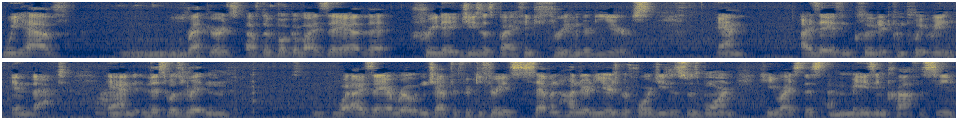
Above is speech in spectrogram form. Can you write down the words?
we have records of the book of Isaiah that predate Jesus by, I think, 300 years. And Isaiah is included completely in that. And this was written what Isaiah wrote in chapter 53 is 700 years before Jesus was born. He writes this amazing prophecy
